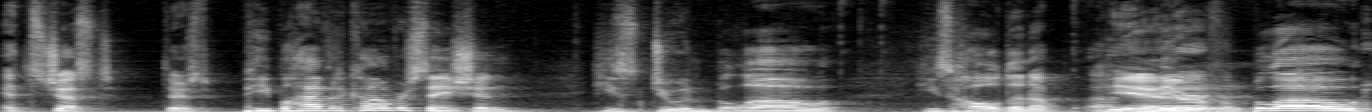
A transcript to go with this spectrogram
It's just there's people having a conversation. He's doing blow. He's holding up a Yeah. mirror for blow.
